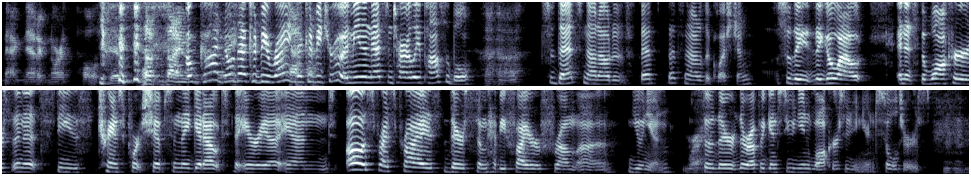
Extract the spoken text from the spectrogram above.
magnetic North Pole shift sometime. Oh God, no, that could be right. That could be true. I mean, and that's entirely possible. Uh huh. So that's not out of that. That's not out of the question. So they they go out, and it's the walkers, and it's these transport ships, and they get out to the area, and oh, surprise, surprise! There's some heavy fire from uh, Union. Right. So they're they're up against Union walkers and Union soldiers. hmm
